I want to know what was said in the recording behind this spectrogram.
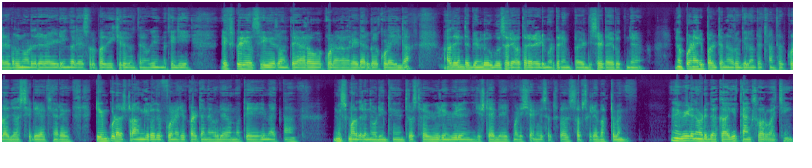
ಎರಡರಲ್ಲಿ ನೋಡಿದ್ರೆ ರೈಡಿಂಗ್ ಅಲ್ಲಿ ಸ್ವಲ್ಪ ವೀಕ್ ಇರೋದು ಅಂತ ನೋಡಿ ಮತ್ತೆ ಇಲ್ಲಿ ಎಕ್ಸ್ಪೀರಿಯನ್ಸ್ ಇರುವಂತ ಯಾರೋ ಕೂಡ ರೈಡರ್ಗಳು ಕೂಡ ಇಲ್ಲ. ಅದರಿಂದ ಬೆಂಗಳೂರು ಬಸ್ ಅವ್ರು ಯಾವ ತರ ರೈಡ್ ಮಾಡ್ತಾರೆ ಅಂತ ಡಿಸೈಡ್ ಆಗಿರುತ್ತೆ ಇನ್ನು ಪುಣೇರಿ ಪಲ್ಟನ್ ಅವರು ಗೆಲ್ಲುವಂತ ಚಾನ್ಸಸ್ ಕೂಡ ಜಾಸ್ತಿ ಇದೆ. ಯಾಕೆಂದ್ರೆ ಟೀಮ್ ಕೂಡ ಸ್ಟ್ರಾಂಗ್ ಇರೋದು ಪುಣೇರಿ ಪಲ್ಟನ್ ಅವ್ರಿಗೆ ಮತ್ತೆ ಈ ಮ್ಯಾಚ್ನ ಮಿಸ್ ಮಾಡಿದ್ರೆ ನೋಡಿ ಅಂತ ತಿಳಿಸ್ತಾರೆ ವಿಡಿಯೋ ವಿಡಿಯೋ ಇಷ್ಟ ಲೈಕ್ ಮಾಡಿ ಶೇರ್ ಮಾಡಿ ಸಬ್ಸ್ಕ್ರೈಬ್ ಆಗ್ತಾ ಬನ್ನಿ. ವಿಡಿಯೋ ನೋಡಿದ್ದಕ್ಕಾಗಿ ಥ್ಯಾಂಕ್ಸ್ ಫಾರ್ ವಾಚಿಂಗ್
